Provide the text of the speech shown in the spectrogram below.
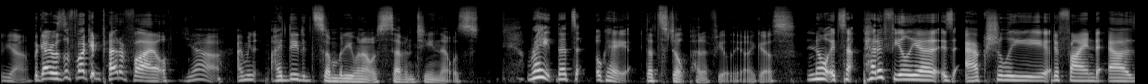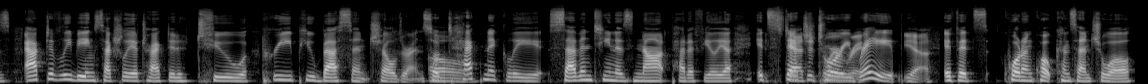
Yeah. the guy was a fucking pedophile. Yeah. I mean, I dated somebody when I was 17 that was, Right. That's okay. that's still pedophilia, I guess. No, it's not. Pedophilia is actually defined as actively being sexually attracted to prepubescent children. So Oh. technically, 17 is not pedophilia. It's, statutory, statutory rape. rape. Yeah. If it's quote unquote consensual.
